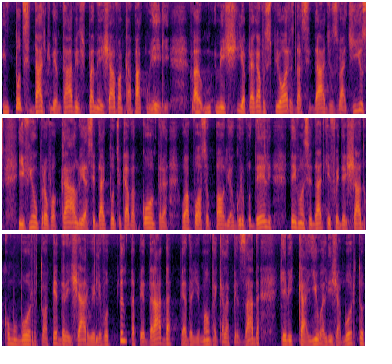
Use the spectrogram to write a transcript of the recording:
Em toda cidade que ele entrava, eles planejavam acabar com ele. Ah, mexia, pegava os piores da cidade, os vadios, e vinham provocá-lo, e a cidade toda ficava contra o apóstolo Paulo e o grupo dele. Teve uma cidade que foi deixado como morto, apedrejaram ele, levou tanta pedrada, pedra de mão daquela pesada, que ele caiu ali já morto.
